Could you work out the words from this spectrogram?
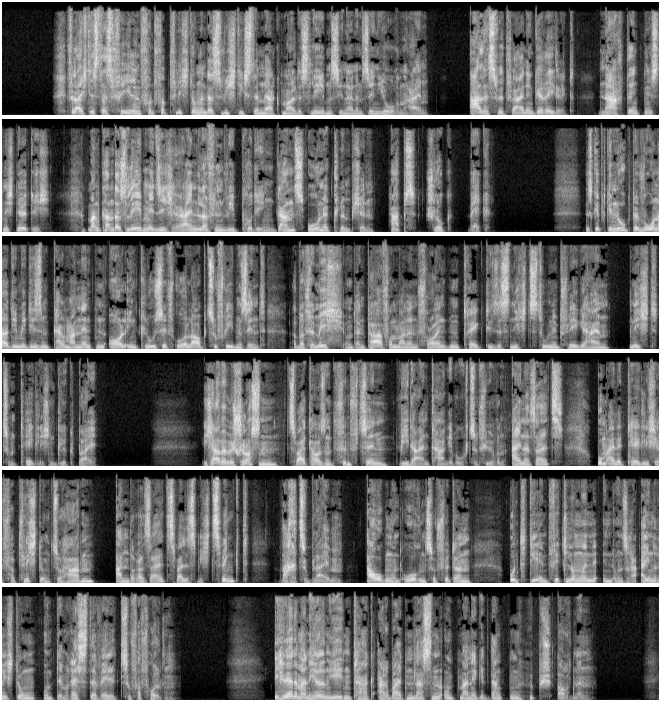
Vielleicht ist das Fehlen von Verpflichtungen das wichtigste Merkmal des Lebens in einem Seniorenheim. Alles wird für einen geregelt. Nachdenken ist nicht nötig. Man kann das Leben in sich reinlöffeln wie Pudding, ganz ohne Klümpchen. Haps, Schluck, weg. Es gibt genug Bewohner, die mit diesem permanenten All-Inclusive-Urlaub zufrieden sind, aber für mich und ein paar von meinen Freunden trägt dieses Nichtstun im Pflegeheim nicht zum täglichen Glück bei. Ich habe beschlossen, 2015 wieder ein Tagebuch zu führen. Einerseits, um eine tägliche Verpflichtung zu haben, andererseits, weil es mich zwingt, wach zu bleiben, Augen und Ohren zu füttern und die Entwicklungen in unserer Einrichtung und dem Rest der Welt zu verfolgen. Ich werde mein Hirn jeden Tag arbeiten lassen und meine Gedanken hübsch ordnen.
